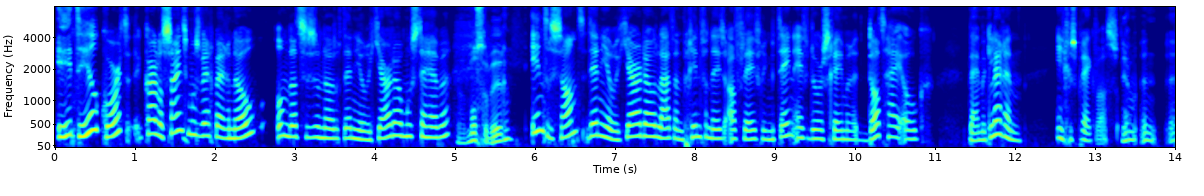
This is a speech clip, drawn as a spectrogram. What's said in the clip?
in het heel kort, Carlos Sainz moest weg bij Renault, omdat ze zo nodig Daniel Ricciardo moesten hebben. Dat moest gebeuren. Interessant, Daniel Ricciardo laat aan het begin van deze aflevering meteen even doorschemeren dat hij ook bij McLaren in gesprek was Ja. om een eh,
